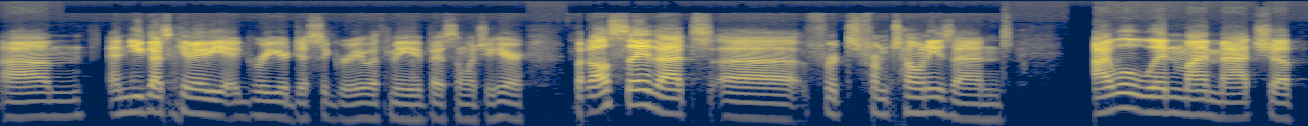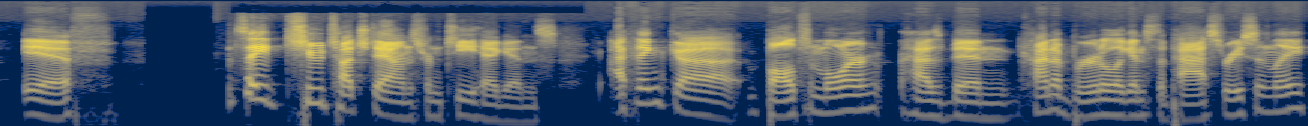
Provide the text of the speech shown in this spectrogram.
Um, and you guys can maybe agree or disagree with me based on what you hear. But I'll say that uh, for from Tony's end, I will win my matchup if let's say two touchdowns from Tee Higgins. I think uh, Baltimore has been kind of brutal against the pass recently,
